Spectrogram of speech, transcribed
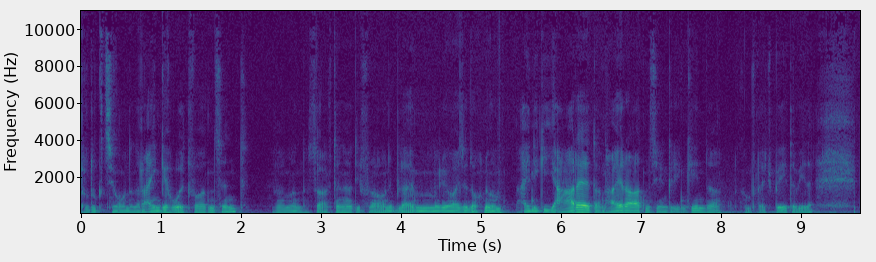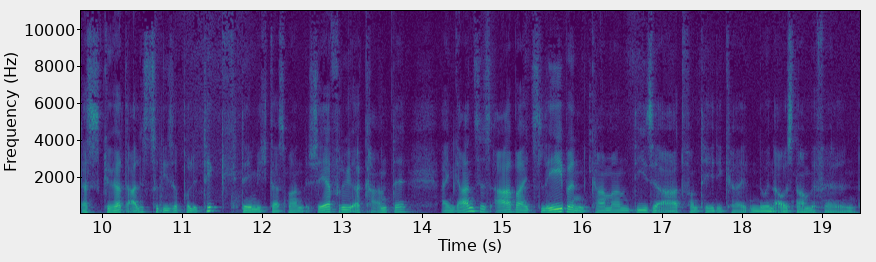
Produktionen reingeholt worden sind. Weil man sagt, na, die Frauen die bleiben möglicherweise doch nur einige Jahre, dann heiraten sie und kriegen Kinder, kommt vielleicht später wieder. Das gehört alles zu dieser Politik, nämlich dass man sehr früh erkannte, ein ganzes Arbeitsleben kann man diese Art von Tätigkeiten nur in Ausnahmefällen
